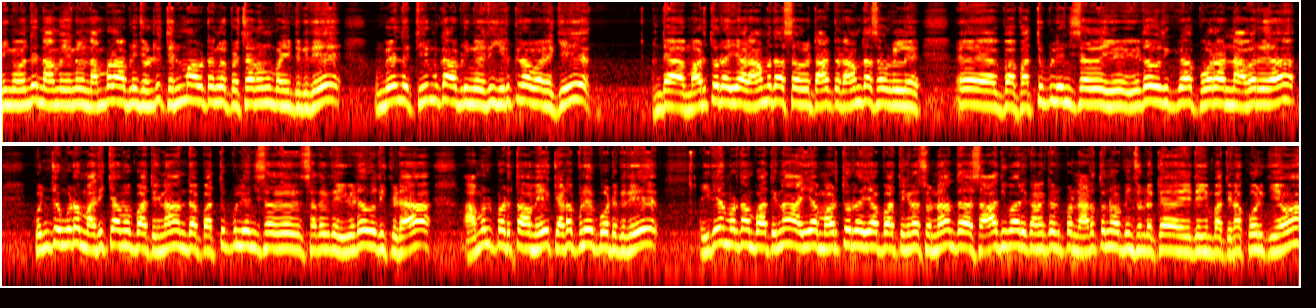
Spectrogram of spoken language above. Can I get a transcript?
நீங்கள் வந்து நம்ம எங்களை நம்பலாம் அப்படின்னு சொல்லிட்டு தென் மாவட்டங்களில் பிரச்சாரமும் பண்ணிட்டு இருக்குது. உண்மையிலே இந்த திமுக அப்படிங்கிறது இருக்கிற வரைக்கும் இந்த மருத்துவர் ஐயா ராமதாஸ் அவர் டாக்டர் ராமதாஸ் அவர்கள் ப- பத்து புள்ளி அஞ்சு சதவீத இடஒதுக்கீடாக போராடின அவர் தான் கொஞ்சம் கூட மதிக்காமல் பார்த்தீங்கன்னா அந்த பத்து புள்ளி அஞ்சு சத சதவீத இடஒதுக்கீடை அமல்படுத்தாமே கிடப்பிலே போட்டுக்குது. இதே மாதிரி தான் பார்த்தீங்கன்னா ஐயா மருத்துவர் ஐயா பார்த்தீங்கன்னா சொன்னால் இந்த சாதிவாரி கணக்கெடுப்பு நடத்தணும் அப்படின்னு சொல்ல இதையும் பார்த்தீங்கன்னா கோரிக்கையும்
